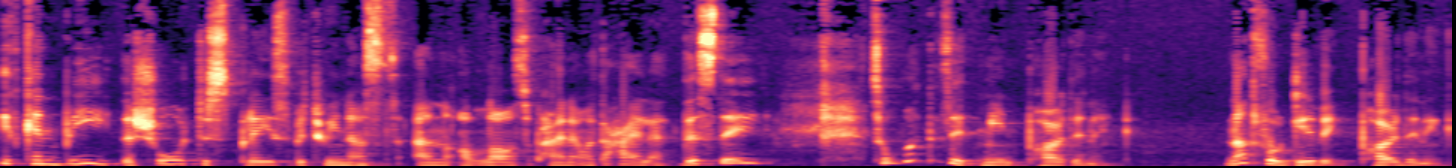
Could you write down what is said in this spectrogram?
It can be the shortest place between us and Allah subhanahu wa ta'ala this day. So, what does it mean, pardoning? Not forgiving, pardoning,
